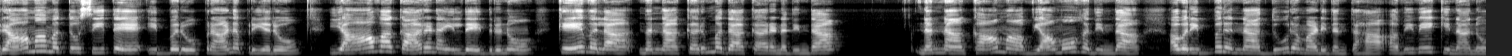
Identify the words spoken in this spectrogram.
ರಾಮ ಮತ್ತು ಸೀತೆ ಇಬ್ಬರು ಪ್ರಾಣಪ್ರಿಯರು. ಯಾವ ಕಾರಣ ಇಲ್ಲದೆ ಇದ್ರೂ ಕೇವಲ ನನ್ನ ಕರ್ಮದ ಕಾರಣದಿಂದ, ನನ್ನ ಕಾಮ ವ್ಯಾಮೋಹದಿಂದ ಅವರಿಬ್ಬರನ್ನ ದೂರ ಮಾಡಿದಂತಹ ಅವಿವೇಕಿ ನಾನು.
